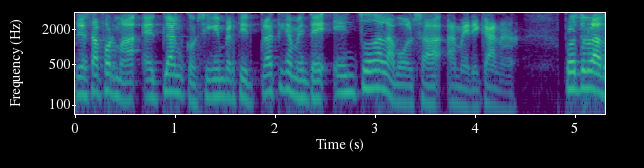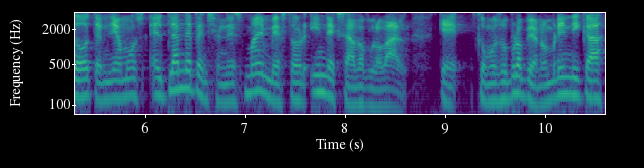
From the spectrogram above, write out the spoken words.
De esta forma, el plan consigue invertir prácticamente en toda la bolsa americana. Por otro lado, tendríamos el plan de pensiones MyInvestor indexado global, que, como su propio nombre indica,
